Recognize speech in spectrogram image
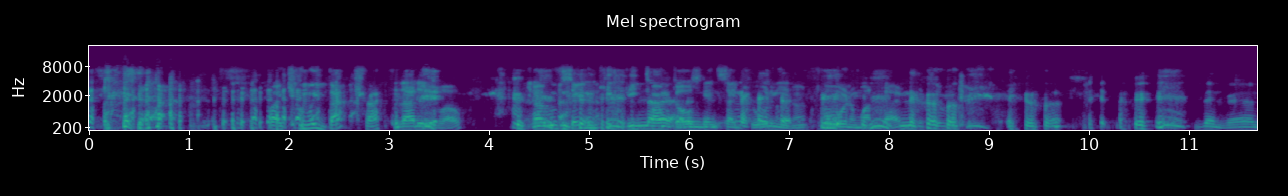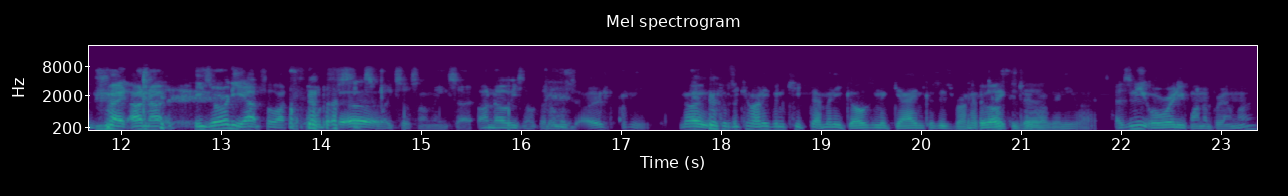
Wait, can we backtrack for that as well? You know, we've seen him kick big time I goals against St Kilda, you know, four in one game. ben Brown. Mate, I know he's already out for like four to six weeks or something, so I know he's not going to win. So, I mean, no, because he can't even kick that many goals in a game because his run up Who else take is is too long anyway. Hasn't he already won a Brownlow?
